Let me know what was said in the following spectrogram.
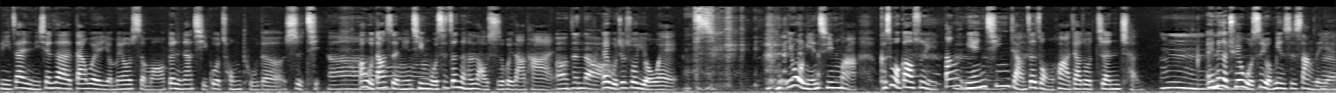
你在你现在的单位有没有什么跟人家起过冲突的事情？”啊，我当时很年轻，我是真的很老实回答他，哎，哦，真的，哎，我就说有，哎，因为我年轻嘛。可是我告诉你，当年轻讲这种话叫做真诚。嗯，哎，那个缺我是有面试上的耶，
